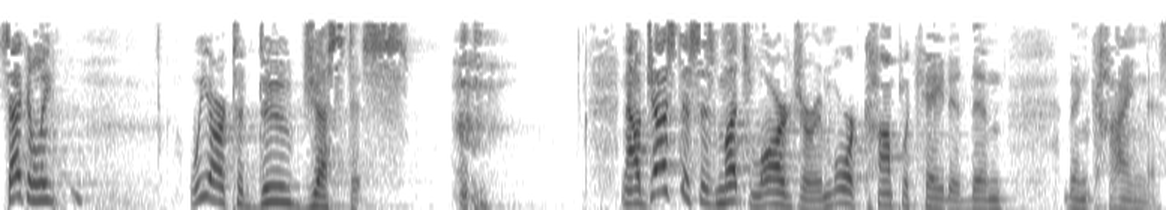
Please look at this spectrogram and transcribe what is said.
Secondly, we are to do justice. now, justice is much larger and more complicated than, than kindness.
